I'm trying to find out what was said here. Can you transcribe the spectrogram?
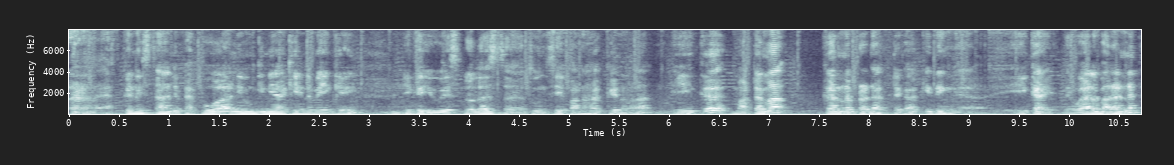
ඇෆ්ගනිස්ථානය පැපුවා නිවගිනියා කියන මේකෙන්. ඒක US ඩොලස් තුන්සේ පණහක් වෙනවා. ඒක මටම කරන ප්‍රඩක්් එකක්. ඉතිං අ, ඒකයි. දෙවාල බලන්න.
